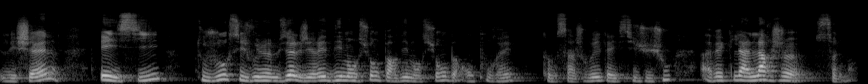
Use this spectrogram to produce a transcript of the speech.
l'échelle et ici toujours si je voulais m'amuser à le gérer dimension par dimension ben, on pourrait comme ça jouer, là ici je joue avec la largeur seulement.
